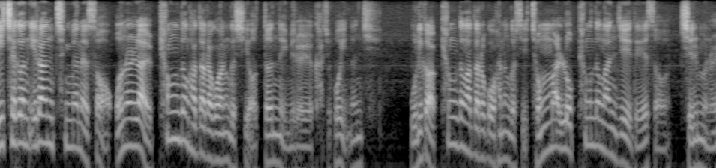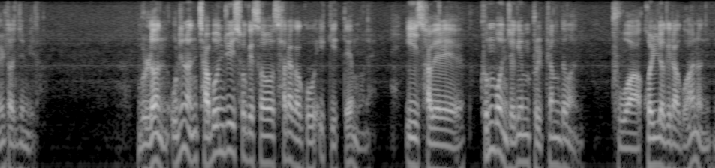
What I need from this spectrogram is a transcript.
이 책은 이러한 측면에서 오늘날 평등하다라고 하는 것이 어떤 의미를 가지고 있는지, 우리가 평등하다라고 하는 것이 정말로 평등한지에 대해서 질문을 던집니다. 물론 우리는 자본주의 속에서 살아가고 있기 때문에 이 사회의 근본적인 불평등은 부와 권력이라고 하는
